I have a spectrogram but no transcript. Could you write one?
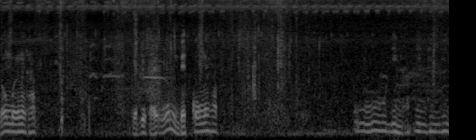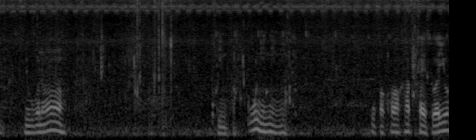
ลงมือนะครับเบ็ดอยู่ใส่โอ้เบ็ดกงเลยครับโอ้ดินครับดินดินดินอยู่บนเนาะดินครับโอู้นี่นี่นี่อุปคอครับใส่สวยอยู่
